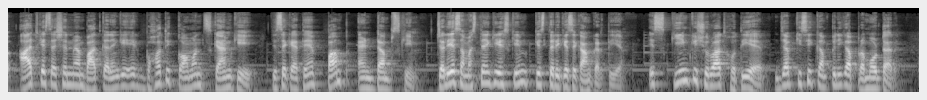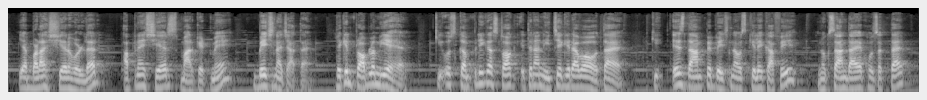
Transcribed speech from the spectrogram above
तो आज के सेशन में हम बात करेंगे एक बहुत ही कॉमन स्कैम की, जिसे कहते हैं पंप एंड डंप स्कीम चलिए समझते हैं कि ये स्कीम किस तरीके से काम करती है। इस स्कीम की शुरुआत होती है जब किसी कंपनी का प्रमोटर या बड़ा शेयर होल्डर अपने शेयर्स मार्केट में बेचना चाहता है। लेकिन प्रॉब्लम यह है कि उस कंपनी का स्टॉक इतना नीचे गिरा हुआ होता है कि इस दाम पे बेचना उसके लिए काफ़ी नुकसानदायक हो सकता है।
